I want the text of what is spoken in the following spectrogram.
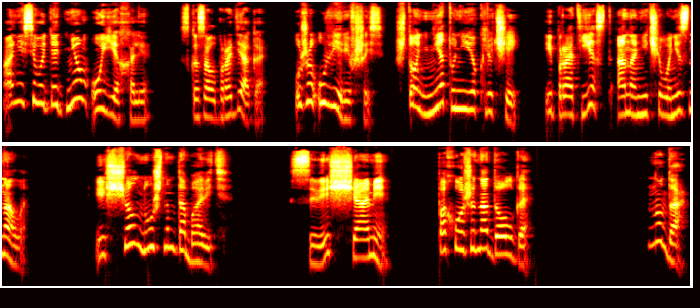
«Они сегодня днем уехали», — сказал бродяга, уже уверившись, что нет у нее ключей, и про отъезд она ничего не знала. И счел нужным добавить. «С вещами. Похоже, надолго». Ну да,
